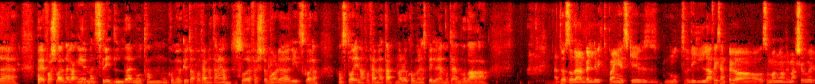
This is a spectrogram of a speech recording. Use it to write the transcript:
det høye forsvaret en del ganger. Mens Friedel derimot, han kom jo ikke utafor femmeteren engang. Så det første målet Leeds skåra. Han står innafor femmeteren når det kommer en spiller én mot én, og da Jeg tror også det er et veldig viktig poeng. Jeg husker mot Villa for eksempel, og, og så mange andre matcher hvor,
